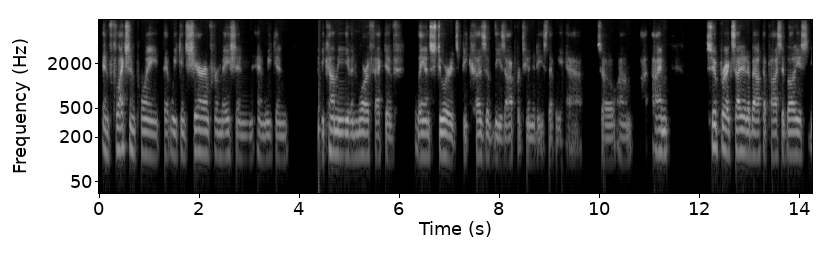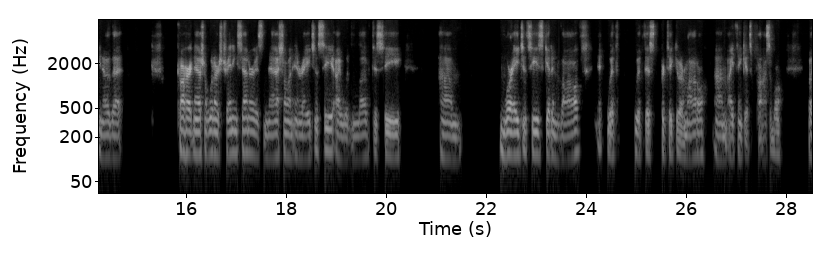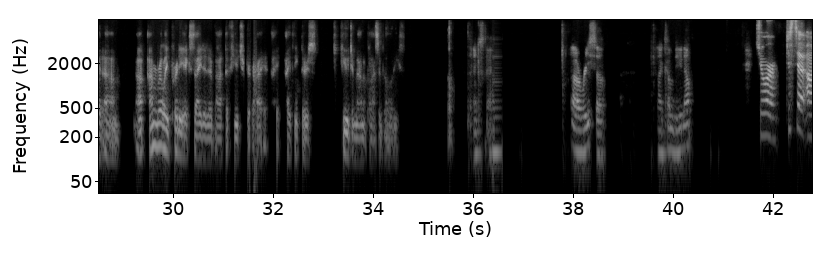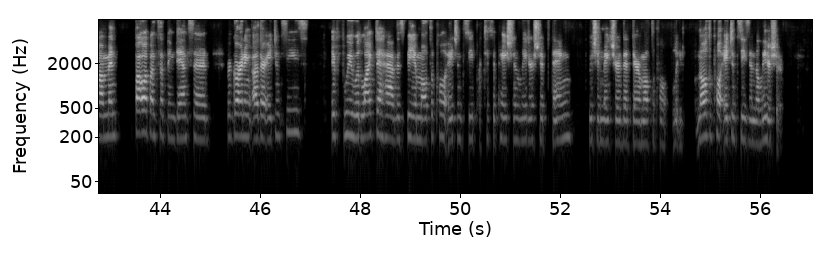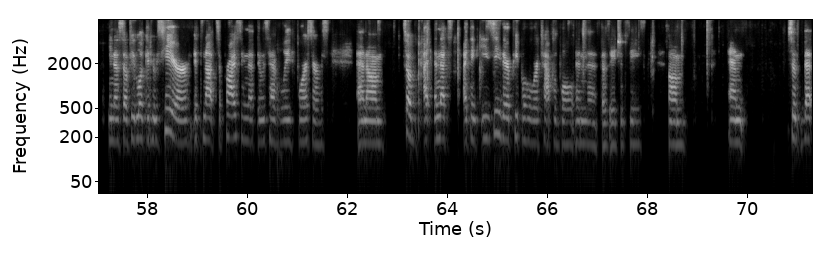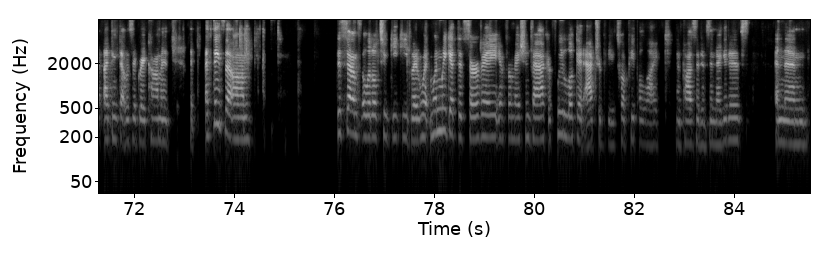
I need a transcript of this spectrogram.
inflection point that we can share information and we can become even more effective land stewards because of these opportunities that we have. So um, I'm super excited about the possibilities, you know, that Carhart National Wilderness Training Center is national and interagency. I would love to see um, more agencies get involved with with this particular model. Um, I think it's possible, but um, I, am really pretty excited about the future. I, I, I think there's huge amount of possibilities. Thanks, Dan. Uh, Risa, can I come to you now? Sure. Just to um, and follow up on something Dan said regarding other agencies, if we would like to have this be a multiple agency participation leadership thing, we should make sure that there are multiple multiple agencies in the leadership. You know, so if you look at who's here, it's not surprising that there was heavily Forest Service, and um, so I, and that's I think easy. There are people who are tappable in the, those agencies, um, and so that I think that was a great comment. I think the um, this sounds a little too geeky, but when, when we get the survey information back, if we look at attributes, what people liked and positives and negatives, and then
